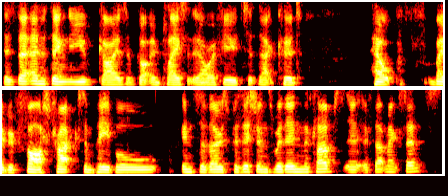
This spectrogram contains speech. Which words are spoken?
Is there anything that you guys have got in place at the RFU to, that could help f- maybe fast track some people into those positions within the clubs, if that makes sense?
